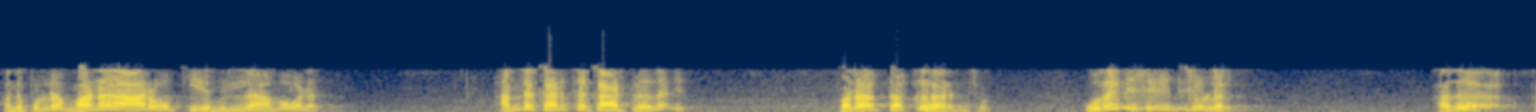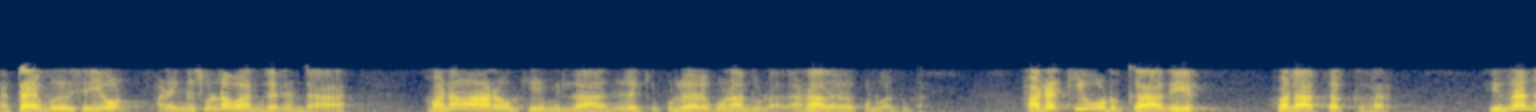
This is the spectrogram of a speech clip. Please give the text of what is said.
அந்த புள்ள மன ஆரோக்கியம் இல்லாம வளர் அந்த கருத்தை காட்டுறது தான் இது. பலா தக்குகாரன்னு சொல்லும் உதவி செய்யன்னு சொல்லல. அது கட்டாயம் உதவி செய்யணும். ஆனால் இங்கே சொல்ல வந்தேன்டா மன ஆரோக்கியம் இல்லாத நிலைக்கு பிள்ளைகளை கொண்டாந்து விடாது அனாதைகளை கொண்டு வந்து விடாது. அடக்கி ஒடுக்காதீர். பலா தக்குஹர். இதுதான்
